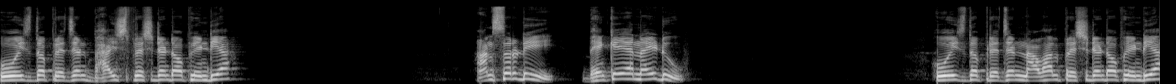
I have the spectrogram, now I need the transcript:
Who is the present Vice President of India? Answer D. Venkaya Naidu. Who is the present Naval President of India?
